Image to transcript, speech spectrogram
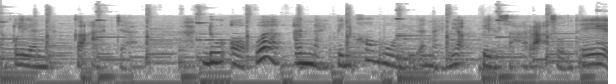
นักเรียนเนี่ย ก็อาจจะดูออกว่าอันไหนเป็นข้อมูลหรืออันไหนเนี่ยเป็นสาระสนเทศ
